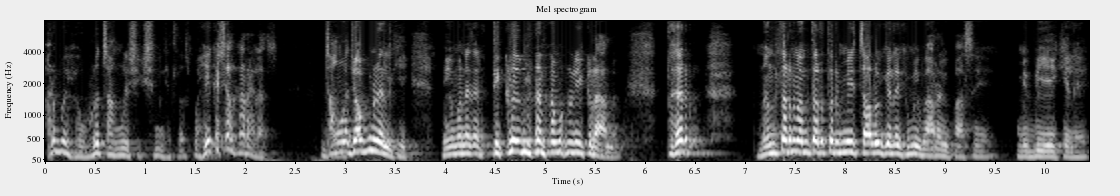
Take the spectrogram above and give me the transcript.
अरे मग एवढं चांगलं शिक्षण घेतलंस मग हे कशाला करायलाच चांगला जॉब मिळेल की. मी म्हणायचं तिकडं मिळालं म्हणून इकडं आलं. तर नंतर नंतर तर मी चालू केलं की मी बारावी पास आहे मी बी ए केलं आहे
